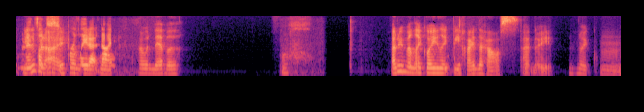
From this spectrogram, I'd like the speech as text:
when Neither it's like super late at night. I would never. I don't even like going like behind the house at night. I'm like, hmm.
